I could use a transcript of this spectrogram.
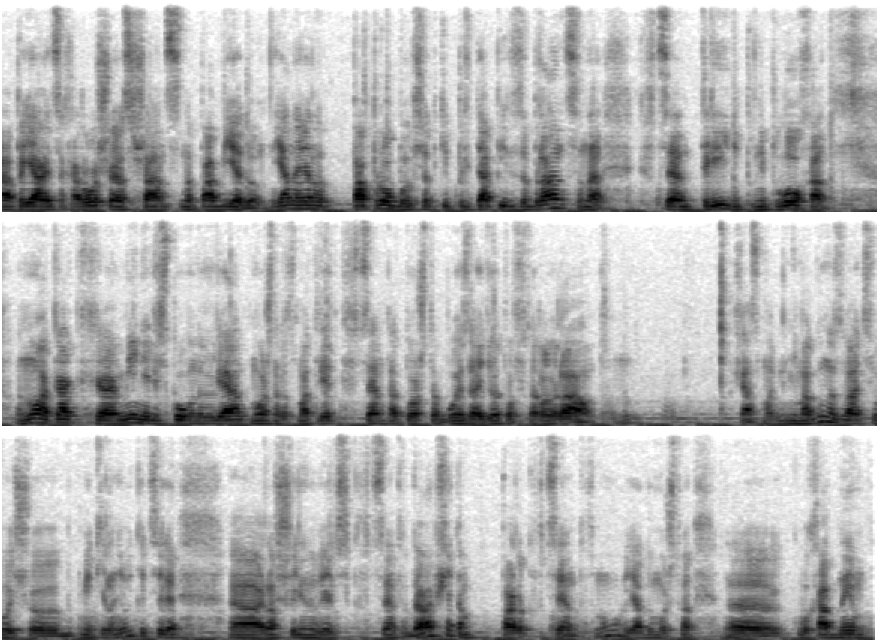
а, появится хороший шанс на победу. Я, наверное, попробую все-таки притопить за Брансона. Коэффициент 3 неплохо. Ну а как э, менее рискованный вариант, можно рассмотреть коэффициент на то, что бой зайдет во второй раунд. Сейчас не могу назвать его, еще букмекеры не выкатили э, расширенную версию коэффициентов. Да вообще там пару коэффициентов. Ну, я думаю, что э, к выходным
